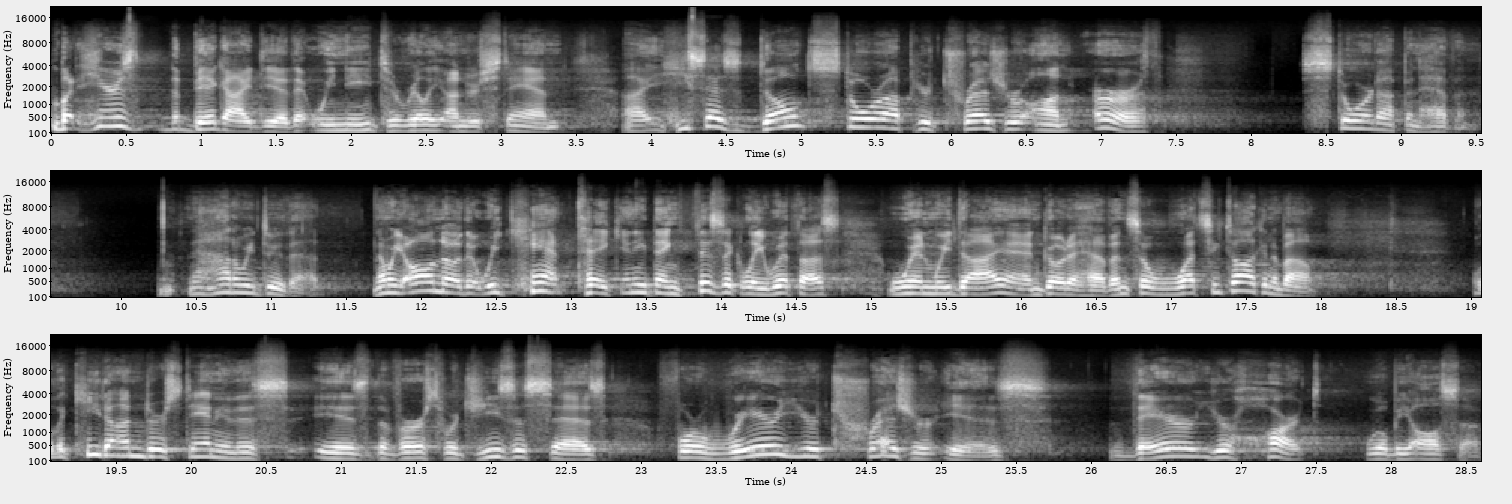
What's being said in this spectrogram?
but here's the big idea that we need to really understand uh, he says don't store up your treasure on earth store it up in heaven now how do we do that now, we all know that we can't take anything physically with us when we die and go to heaven. So, what's he talking about? Well, the key to understanding this is the verse where Jesus says, For where your treasure is, there your heart will be also.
